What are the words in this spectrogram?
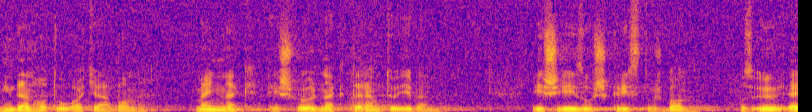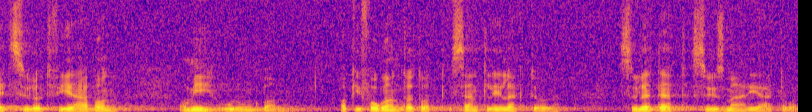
mindenható atyában, mennek és földnek teremtőjében, és Jézus Krisztusban, az ő egyszülött fiában, a mi Urunkban, aki fogantatott Szent Lélektől, született Szűz Máriától,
